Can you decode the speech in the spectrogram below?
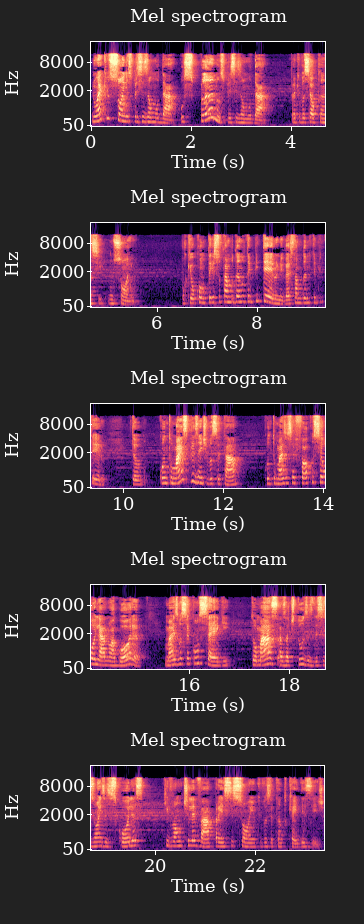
Não é que os sonhos precisam mudar, os planos precisam mudar para que você alcance um sonho. Porque o contexto está mudando o tempo inteiro, o universo está mudando o tempo inteiro. Então, quanto mais presente você tá, quanto mais você foca o seu olhar no agora, mais você consegue tomar as, as atitudes, as decisões, as escolhas que vão te levar para esse sonho que você tanto quer e deseja.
